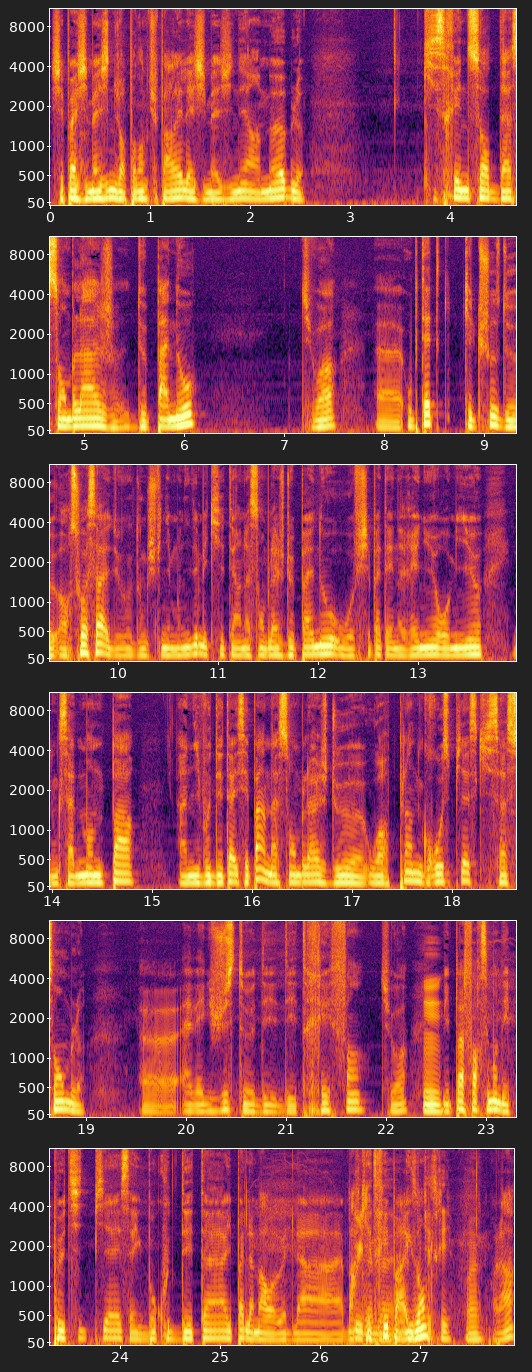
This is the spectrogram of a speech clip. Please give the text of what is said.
Je sais pas, j'imagine, genre pendant que tu parlais, là, j'imaginais un meuble qui serait une sorte d'assemblage de panneaux, tu vois, euh, ou peut-être quelque chose de... Alors soit ça, donc je finis mon idée, mais qui était un assemblage de panneaux, où je sais pas, tu as une rainure au milieu, donc ça demande pas un niveau de détail, c'est pas un assemblage de... euh, ou alors plein de grosses pièces qui s'assemblent euh, avec juste des, des traits fins, tu vois, Hmm. mais pas forcément des petites pièces avec beaucoup de détails, pas de la, mar- de la marqueterie ma- par la exemple. marqueterie, ouais. Voilà.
